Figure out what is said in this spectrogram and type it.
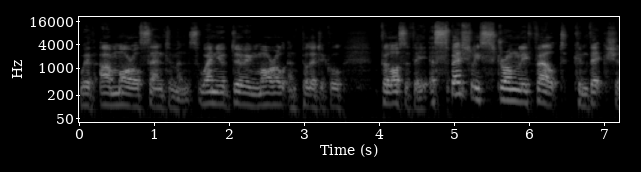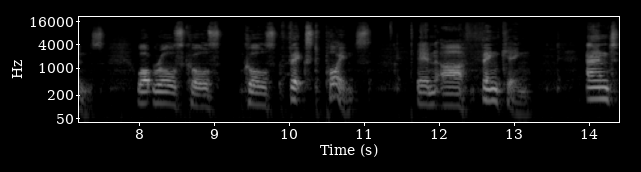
with our moral sentiments, when you're doing moral and political philosophy, especially strongly felt convictions, what Rawls calls, calls fixed points in our thinking. And,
